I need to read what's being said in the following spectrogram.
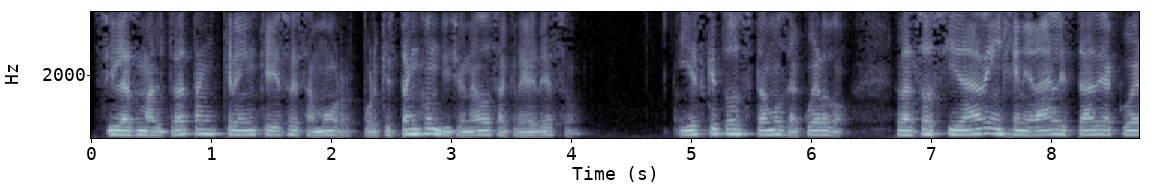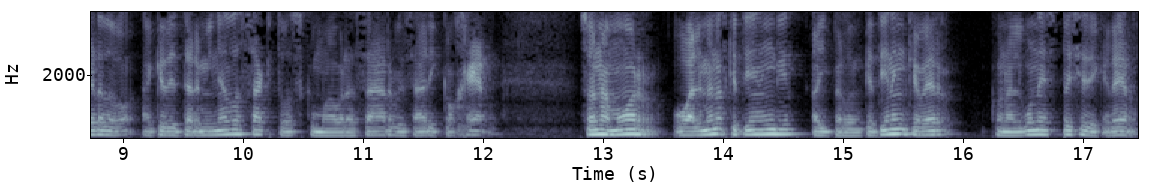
si las maltratan creen que eso es amor, porque están condicionados a creer eso. Y es que todos estamos de acuerdo. La sociedad en general está de acuerdo a que determinados actos como abrazar, besar y coger son amor, o al menos que tienen, ay, perdón, que tienen que ver con alguna especie de querer.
